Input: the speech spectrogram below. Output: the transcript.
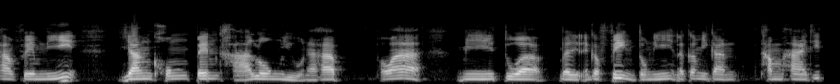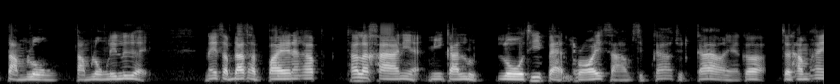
time frame นี้ยังคงเป็นขาลงอยู่นะครับ เพราะว่ามีตัว valid engulfing ตรงนี้แล้วก็มีการทำ high ที่ต่ำลงต่ำลงเรื่อยๆ ในสัปดาห์ถัดไปนะครับ ถ้าราคาเนี่ยมีการหลุดโลที่ 839.9 เนี่ยก็จะทำให้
